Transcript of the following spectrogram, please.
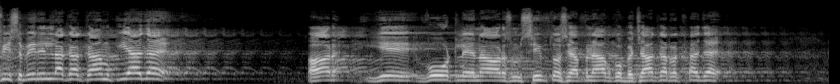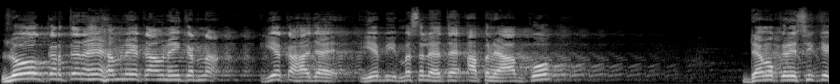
فی سبیل اللہ کا کام کیا جائے۔ اور یہ ووٹ لینا اور اس مصیبتوں سے اپنے آپ کو بچا کر رکھا جائے۔ لوگ کرتے رہے، ہم نے یہ کام نہیں کرنا۔ یہ کہا جائے، یہ بھی مسلحت ہے اپنے آپ کو ڈیموکریسی کے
